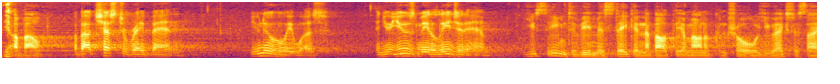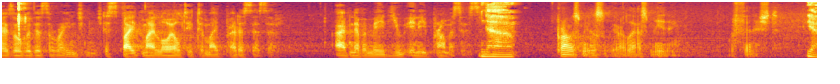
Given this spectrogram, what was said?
Yep. About? About Chester Ray Banton. You knew who he was. And you used me to lead you to him. You seem to be mistaken about the amount of control you exercise over this arrangement, despite my loyalty to my predecessor. I've never made you any promises. No. Promise me this will be our last meeting. We're finished. Yeah,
